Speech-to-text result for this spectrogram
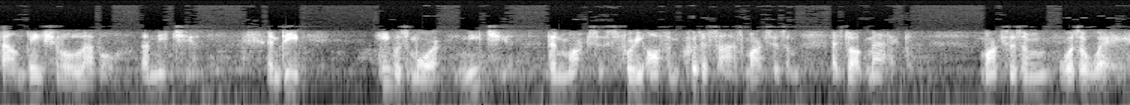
foundational level, a Nietzschean. Indeed, he was more Nietzschean than Marxist, for he often criticized Marxism as dogmatic. Marxism was a way.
